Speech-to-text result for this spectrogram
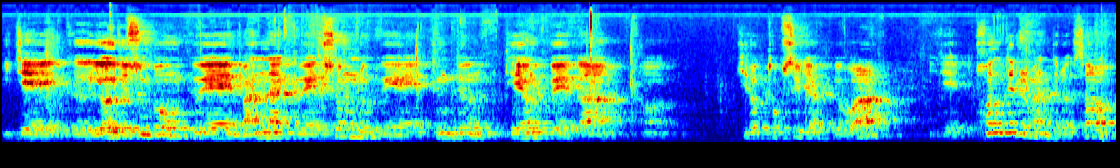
이제 그 여의도 순복음교회, 만나교회, 수영로교회 등등 대형교회가 어, 기록 독수리학교와 이제 펀드를 만들어서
